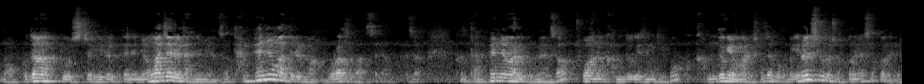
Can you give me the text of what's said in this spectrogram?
뭐 고등학교 시절 이럴 때는 영화제를 다니면서 단편 영화들을 막 몰아서 봤어요. 그래서 그 단편 영화를 보면서 좋아하는 감독이 생기고 그 감독의 영화를 찾아보고 뭐 이런 식으로 접근을 했었거든요.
